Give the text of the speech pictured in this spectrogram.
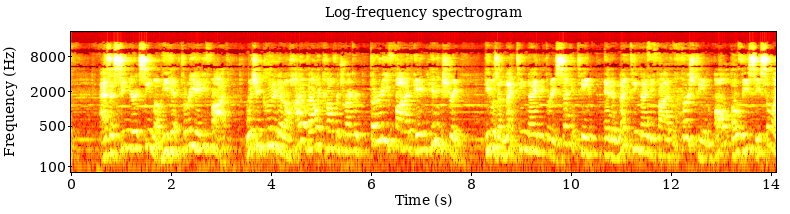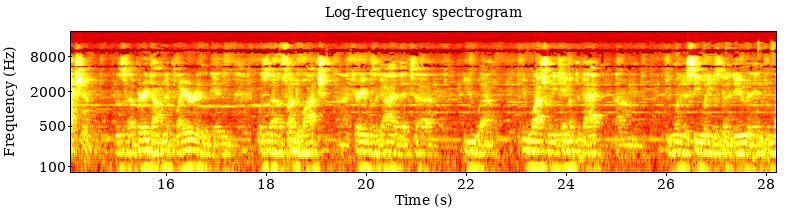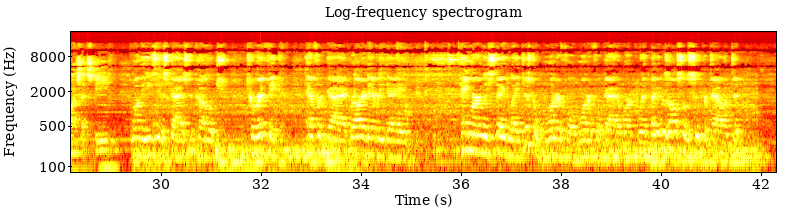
As a senior at SEMO, he hit 385, which included an Ohio Valley Conference record 35 game hitting streak. He was a 1993 second team and a 1995 first team All OVC selection. Was a very dominant player and, and was uh, fun to watch. Kerry was a guy that uh, you uh, you watched when he came up to bat. Um, you wanted to see what he was going to do and, and watch that speed. One of the easiest guys to coach. Terrific effort guy. Brought it every day. Came early, stayed late. Just a wonderful, wonderful guy to work with. But he was also super talented.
